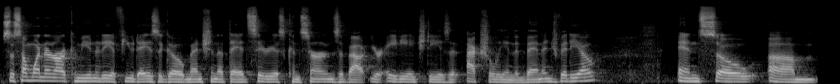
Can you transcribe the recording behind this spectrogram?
So, someone in our community a few days ago mentioned that they had serious concerns about your ADHD. Is it actually an advantage video? And so, um,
